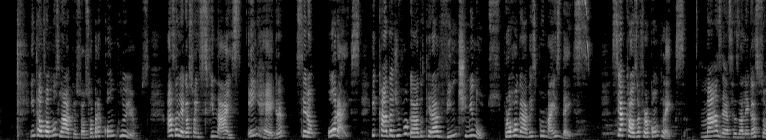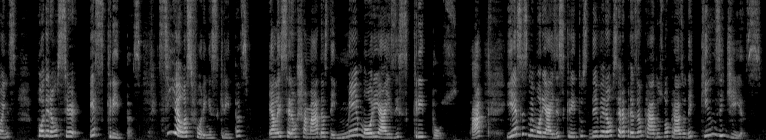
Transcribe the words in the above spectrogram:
Então vamos lá, pessoal, só para concluirmos. As alegações finais, em regra, serão orais e cada advogado terá 20 minutos, prorrogáveis por mais 10, se a causa for complexa. Mas essas alegações poderão ser escritas. Se elas forem escritas, elas serão chamadas de memoriais escritos, tá? E esses memoriais escritos deverão ser apresentados no prazo de 15 dias.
